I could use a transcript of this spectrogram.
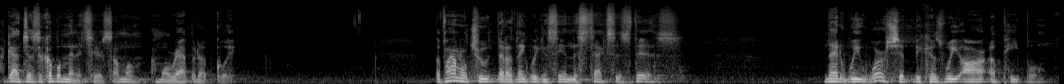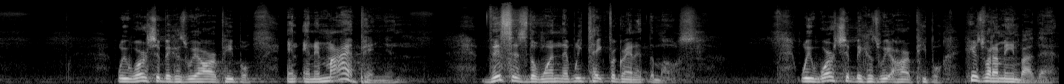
I got just a couple minutes here, so I'm gonna, I'm gonna wrap it up quick. The final truth that I think we can see in this text is this that we worship because we are a people. We worship because we are a people. And, and in my opinion, this is the one that we take for granted the most. We worship because we are a people. Here's what I mean by that.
